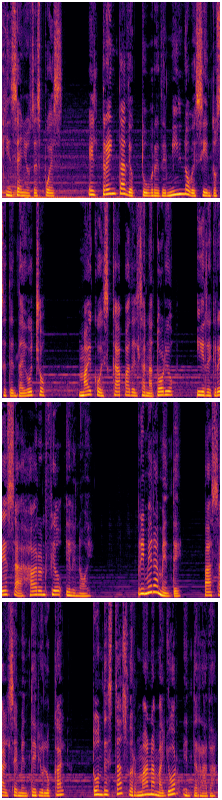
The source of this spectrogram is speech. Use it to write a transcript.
15 años después, el 30 de octubre de 1978, Michael escapa del sanatorio y regresa a Haddonfield, Illinois. Primeramente, pasa al cementerio local donde está su hermana mayor enterrada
